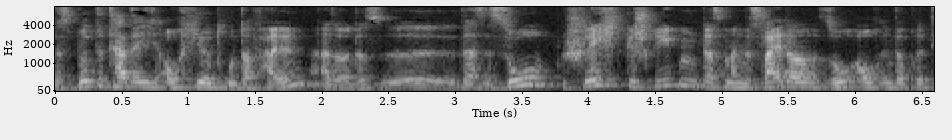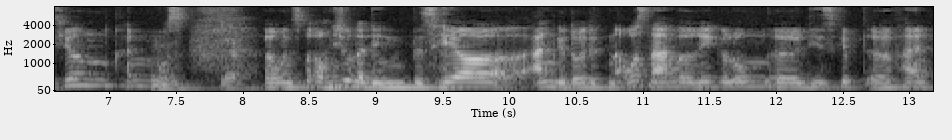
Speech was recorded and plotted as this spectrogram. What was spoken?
das würde tatsächlich auch hier drunter fallen. Also das, äh, das ist so schlecht geschrieben, dass man das leider so auch interpretieren können mhm. muss. Mhm, ja. äh, und es wird auch nicht unter den bisher angedeuteten Ausnahmeregelungen, äh, die es gibt, äh, fallen.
